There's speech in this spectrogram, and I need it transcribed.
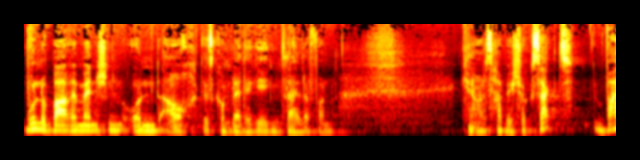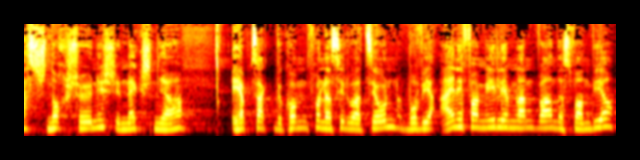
wunderbare Menschen und auch das komplette Gegenteil davon. Genau, das habe ich schon gesagt. Was noch schön ist im nächsten Jahr, ich habe gesagt, wir kommen von der Situation, wo wir eine Familie im Land waren, das waren wir.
